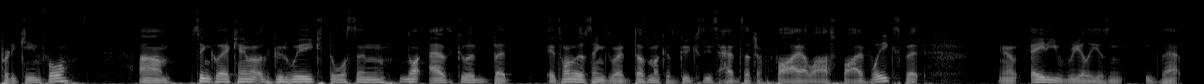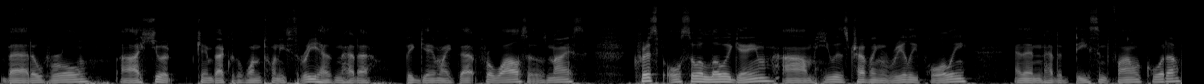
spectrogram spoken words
pretty keen for. Um, Sinclair came out with a good week. Dawson, not as good, but it's one of those things where it doesn't look as good because he's had such a fire last five weeks. But, you know, 80 really isn't that bad overall. Uh, Hewitt came back with a 123, hasn't had a big game like that for a while, so it was nice. Crisp, also a lower game. Um, he was traveling really poorly and then had a decent final quarter.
